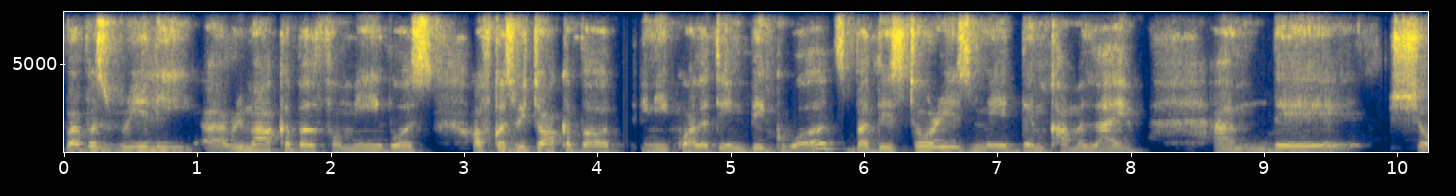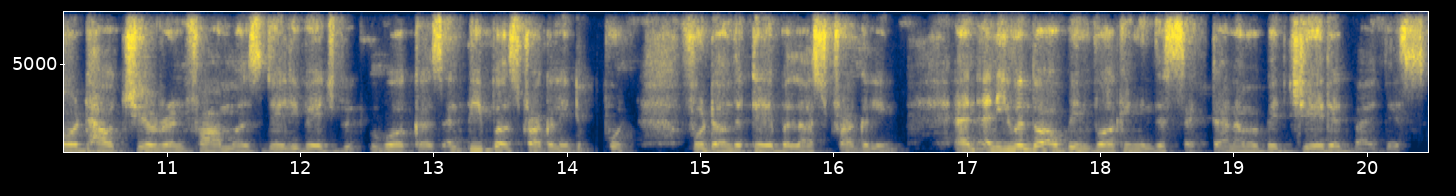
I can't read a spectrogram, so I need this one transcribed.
what was really uh, remarkable for me was, of course, we talk about inequality in big words, but these stories made them come alive. Um, they showed how children, farmers, daily wage workers, and people struggling to put food on the table are struggling. And, and even though I've been working in this sector and I'm a bit jaded by this,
